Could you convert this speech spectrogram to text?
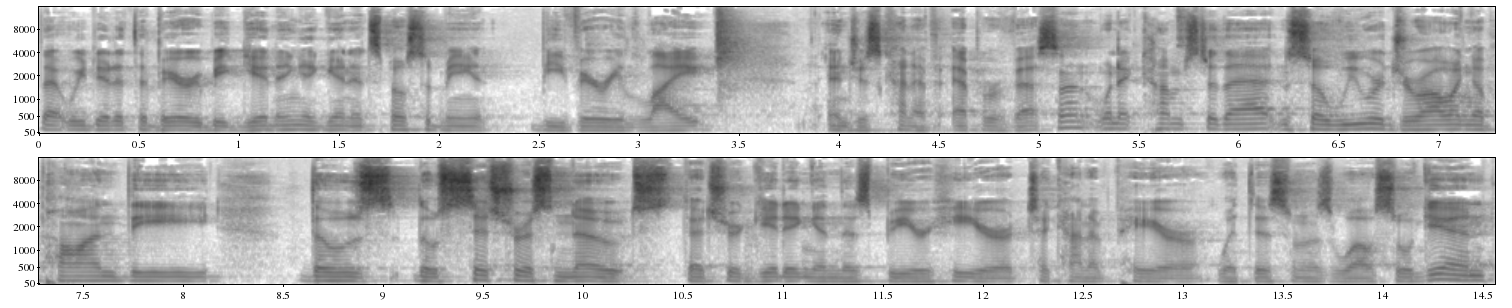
that we did at the very beginning. Again, it's supposed to be, be very light and just kind of effervescent when it comes to that. And so we were drawing upon the those those citrus notes that you're getting in this beer here to kind of pair with this one as well. So again,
